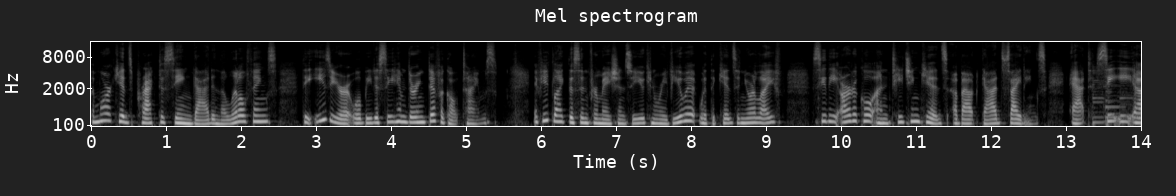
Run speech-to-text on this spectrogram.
The more kids practice seeing God in the little things, the easier it will be to see Him during difficult times. If you'd like this information so you can review it with the kids in your life, see the article on teaching kids about God sightings at cefonline.com.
